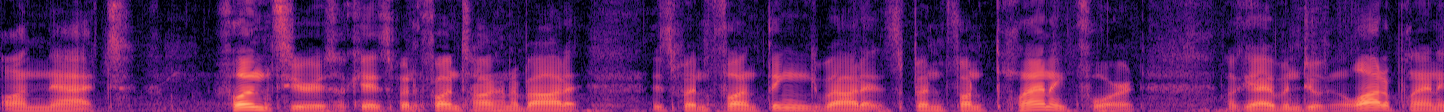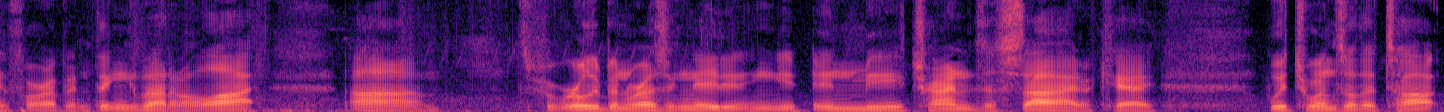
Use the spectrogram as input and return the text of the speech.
on that fun series. Okay, it's been fun talking about it. It's been fun thinking about it. It's been fun planning for it. Okay, I've been doing a lot of planning for it. I've been thinking about it a lot. Um, it's really been resonating in, in me trying to decide. Okay, which ones are the top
